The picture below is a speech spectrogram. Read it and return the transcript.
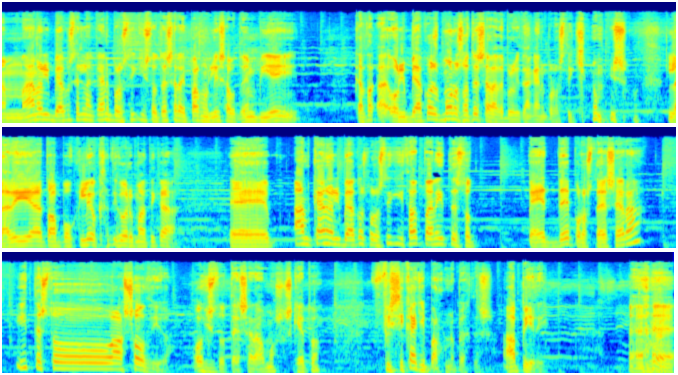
αν ο Ολυμπιακός θέλει να κάνει προσθήκη στο 4, υπάρχουν λύσεις από το NBA. Καθα- Ο Ολυμπιακός μόνος στο 4 δεν πρόκειται να κάνει προσθήκη, νομίζω. δηλαδή ε, το αποκλείω κατηγορηματικά. Ε, αν κάνει ο Ολυμπιακός προσθήκη, θα ήταν είτε στο 5 προς 4, είτε στο ασώδιο. Όχι στο 4 όμως, στο σκέτο. Φυσικά και υπάρχουν παίχτες. Άπειροι. Ε,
